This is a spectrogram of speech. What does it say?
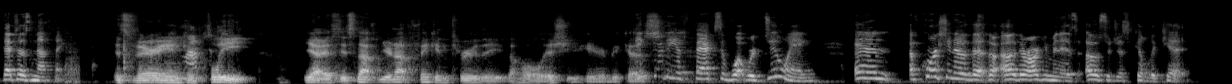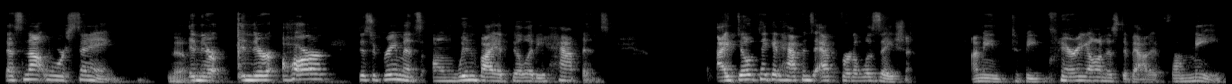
that does nothing. It's very incomplete. Yeah, it's it's not you're not thinking through the the whole issue here Think because through the effects of what we're doing. And of course, you know, the, the other argument is, oh, so just kill the kid. That's not what we're saying. no. And there and there are disagreements on when viability happens. I don't think it happens at fertilization. I mean, to be very honest about it, for me,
